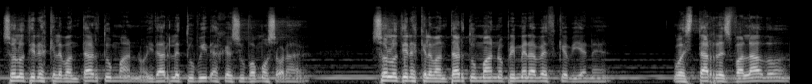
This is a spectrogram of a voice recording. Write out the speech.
solo tienes que levantar tu mano y darle tu vida a Jesús. Vamos a orar. Solo tienes que levantar tu mano primera vez que viene o estás resbalado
